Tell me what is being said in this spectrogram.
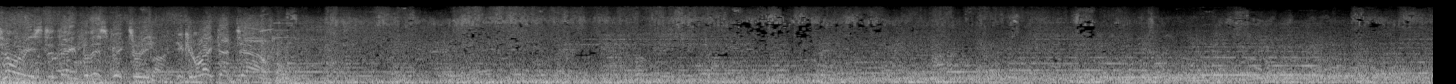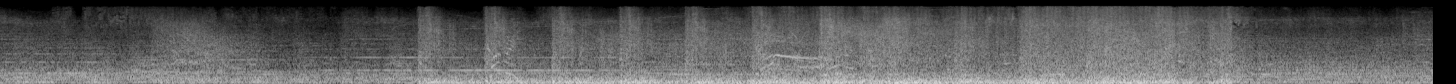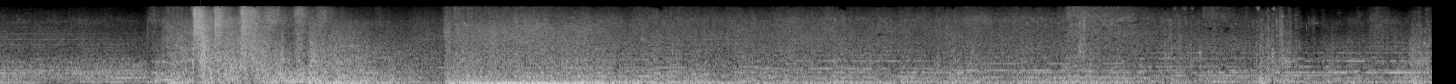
artillery is to thank for this victory. You can write that down.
